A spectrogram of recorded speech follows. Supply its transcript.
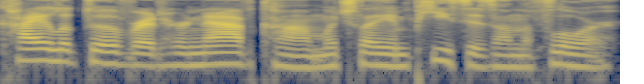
Kiya looked over at her navcom, which lay in pieces on the floor.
